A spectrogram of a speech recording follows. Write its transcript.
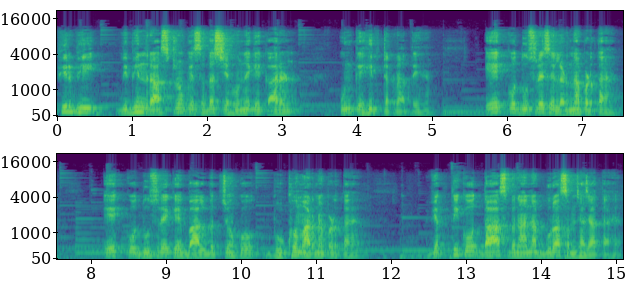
फिर भी विभिन्न राष्ट्रों के सदस्य होने के कारण उनके हित टकराते हैं। एक को दूसरे से लड़ना पड़ता है। एक को दूसरे के बाल बच्चों को भूखों मारना पड़ता है। व्यक्ति को दास बनाना बुरा समझा जाता है।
